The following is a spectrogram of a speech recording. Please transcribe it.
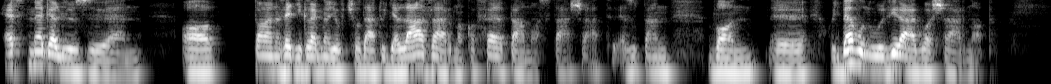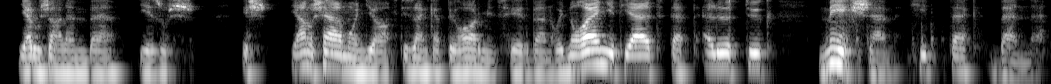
ezt megelőzően a talán az egyik legnagyobb csodát, ugye Lázárnak a feltámasztását. Ezután van, hogy bevonul virágvasárnap Jeruzsálembe Jézus. És János elmondja 12.37-ben, hogy noha ennyit jelt tett előttük, mégsem hittek benne.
